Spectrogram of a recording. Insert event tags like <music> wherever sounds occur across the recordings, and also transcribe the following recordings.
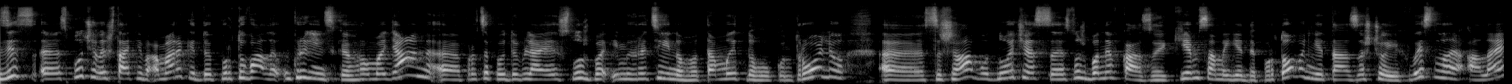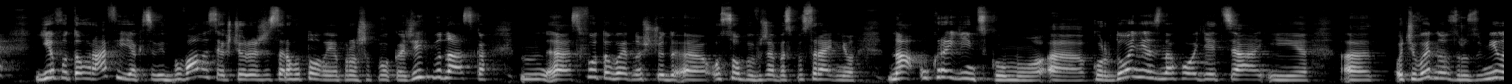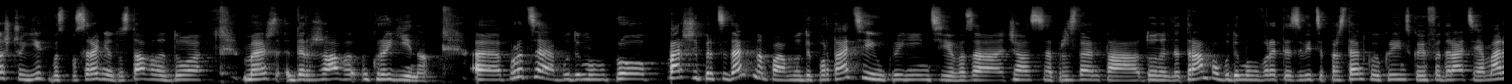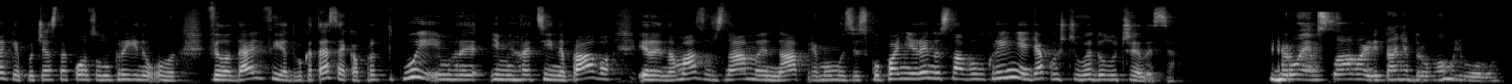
Зі е, Сполучених Штатів Америки депортували українських громадян. Е, Про це повідомляє служба імміграційного та митного контролю е, США. Водночас служба не вказує, ким саме є депортовані та за що їх вислали. Але є фотографії, як це відбувалося. Якщо режисер готовий, я прошу покажіть, будь ласка. З фото видно, що особи вже безпосередньо на українському кордоні знаходяться і. Очевидно, зрозуміло, що їх безпосередньо доставили до меж держави Україна. Е, Про це будемо про перший прецедент, напевно, депортації українців за час президента Дональда Трампа. Будемо говорити з віце-президенткою Української Федерації Америки, почесна консул України у Філадельфії, адвокатеса, яка практикує імміграційне право. Ірина Мазур з нами на прямому зв'язку. Пані Ірино, слава Україні! Я Дякую, що ви долучилися. Героям слава і вітання дорогому Львову.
